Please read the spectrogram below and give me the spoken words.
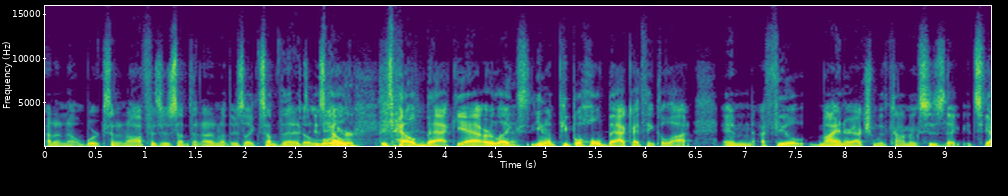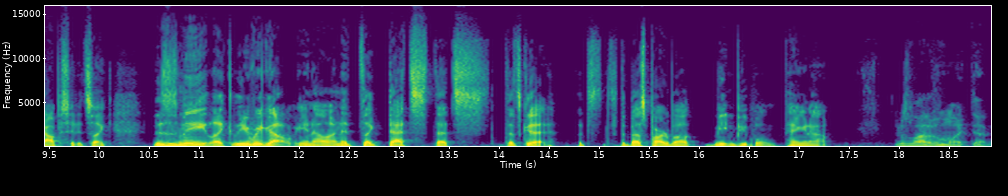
I don't know works in an office or something. I don't know. There's like something that Like a is held is held back. Yeah, or like you know people hold back. I think a lot, and I feel my interaction with comics is like it's the opposite. It's like this is me. Like here we go. You know, and it's like that's that's that's good. That's the best part about meeting people, hanging out. There's a lot of them like that.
